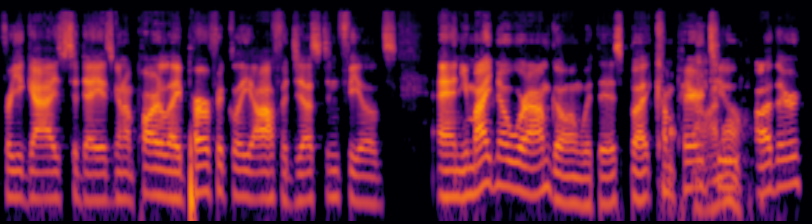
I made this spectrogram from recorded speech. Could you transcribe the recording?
for you guys today is going to parlay perfectly off of Justin Fields. And you might know where I'm going with this, but compared oh, to other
